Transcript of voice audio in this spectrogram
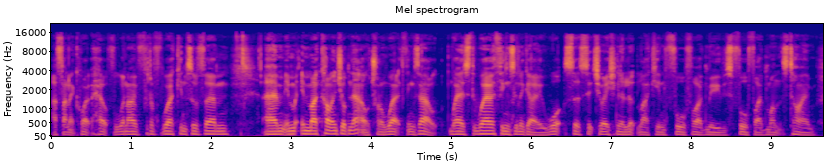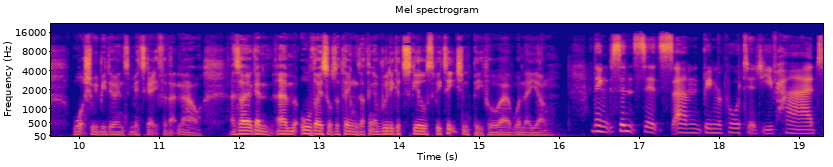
I found it quite helpful when I've sort of working sort of um, um, in, in, my current job now, trying to work things out. Where's the, where are things going to go? What's the situation going to look like in four or five moves, four or five months' time? What should we be doing to mitigate for that now? And so, again, um, all those sorts of things I think are really good skills to be teaching people uh, when they're young. I think since it's um, been reported, you've had,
